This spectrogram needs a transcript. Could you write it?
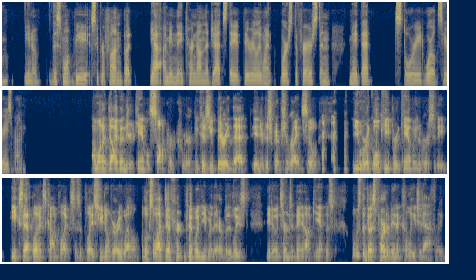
mm, you know, this won't be super fun, but yeah, I mean, they turned on the Jets. They they really went worst to first and made that storied World Series run. I want to dive into your Campbell soccer career because you buried that in your description, right? So you were a goalkeeper at Campbell University. Eakes Athletics Complex is a place you know very well. It looks a lot different than when you were there, but at least, you know, in terms of being on campus, what was the best part of being a collegiate athlete?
